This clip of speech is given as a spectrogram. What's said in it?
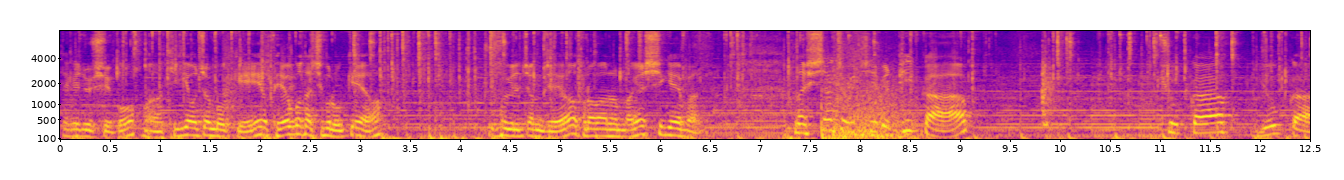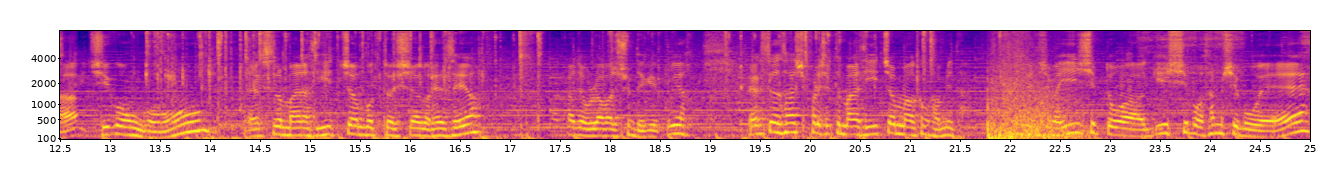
택해주시고 어, 기계 원점 복기. 배운 거 다 집어넣을게요. 주소 일정 제어 돌아가는 방향 시계 그 다음 시작점 위치 P값 Q값 U값 G00 X는 마이너스 2점부터 시작을 해서요. 까지 올라가 주시면 되겠고요. X는 48에 Z 마이너스 2점만큼 갑니다. 그렇지만 20 더하기 15 35에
